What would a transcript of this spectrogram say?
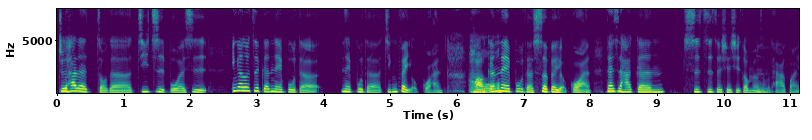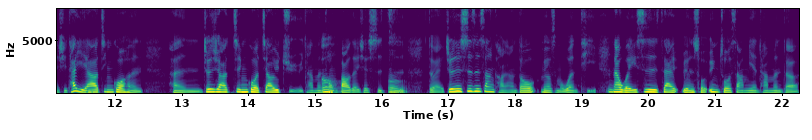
就是它的走的机制不会是，应该说这跟内部的。内部的经费有关，好，跟内部的设备有关，但是它跟师资这些其实都没有什么太大关系，它也要经过很。很就是需要经过教育局他们通报的一些师资，嗯嗯、对，就是师资上考量都没有什么问题。嗯、那唯一是在园所运作上面，他们的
